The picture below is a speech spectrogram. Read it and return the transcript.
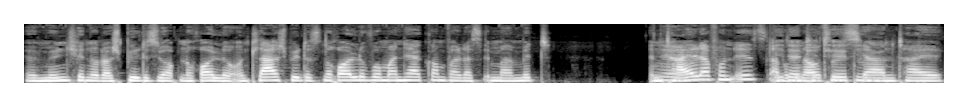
äh, München oder spielt es überhaupt eine Rolle? Und klar spielt es eine Rolle, wo man herkommt, weil das immer mit ein ja. Teil davon ist. Aber genauso ist ja ein Teil,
